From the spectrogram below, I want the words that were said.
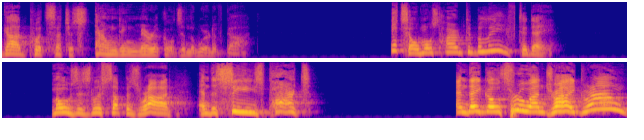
God put such astounding miracles in the Word of God? It's almost hard to believe today. Moses lifts up his rod and the seas part. and they go through on dry ground.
